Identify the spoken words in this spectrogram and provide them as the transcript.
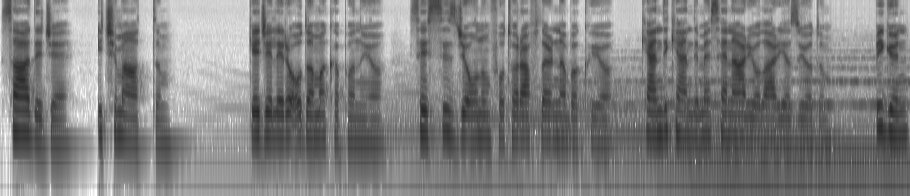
Sadece içime attım. Geceleri odama kapanıyor, sessizce onun fotoğraflarına bakıyor, kendi kendime senaryolar yazıyordum. Bir gün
